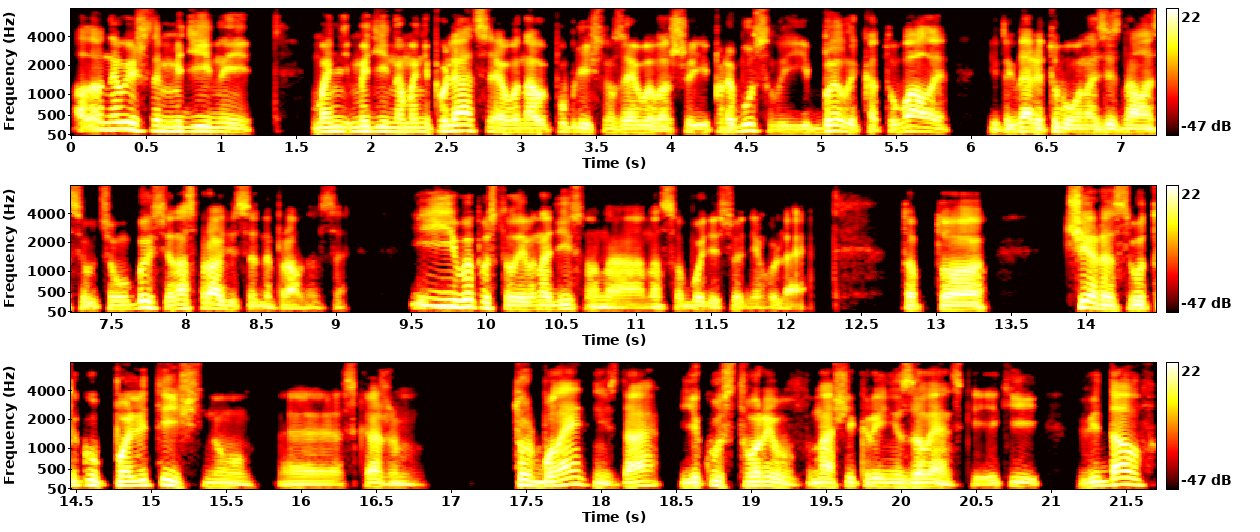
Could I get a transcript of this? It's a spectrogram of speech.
Але не вийшли медійний медійна маніпуляція. Вона публічно заявила, що її примусили, її били, катували і так далі. Тому вона зізналася у цьому вбивстві. Насправді це неправда. Все і її випустили, і вона дійсно на, на свободі сьогодні гуляє. Тобто, через от таку політичну, е, скажімо, турбулентність, да, яку створив в нашій країні Зеленський, який віддав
